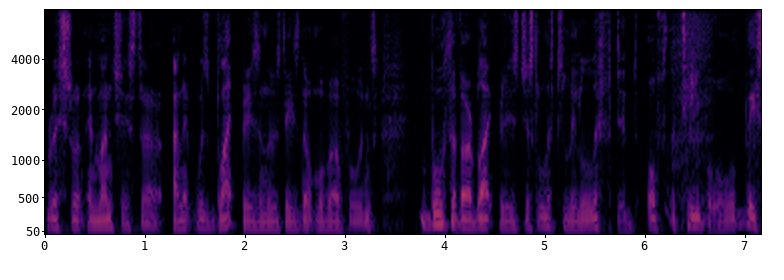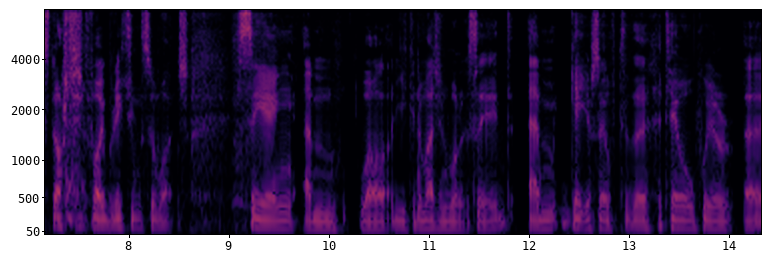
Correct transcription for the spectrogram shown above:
restaurant in Manchester, and it was Blackberries in those days, not mobile phones. Both of our Blackberries just literally lifted off the table. They started vibrating so much, saying, um, well, you can imagine what it said, um, get yourself to the hotel where uh,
